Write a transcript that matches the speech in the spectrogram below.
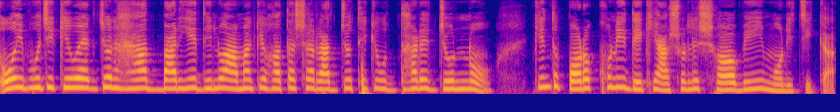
ওই বুঝি কেউ একজন হাত বাড়িয়ে দিল আমাকে হতাশার রাজ্য থেকে উদ্ধারের জন্য? কিন্তু পরক্ষণেই দেখি আসলে সবই মরিচিকা।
